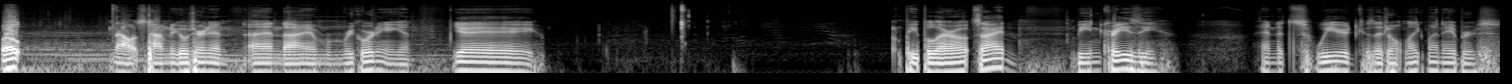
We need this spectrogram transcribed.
Well, now it's time to go turn in, and I am recording again. Yay! People are outside being crazy, and it's weird because I don't like my neighbors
